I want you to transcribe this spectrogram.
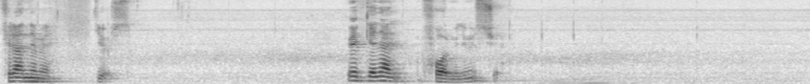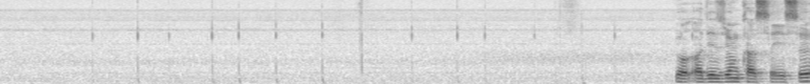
frenleme diyoruz. Ve genel formülümüz şu. Yol adezyon katsayısı,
